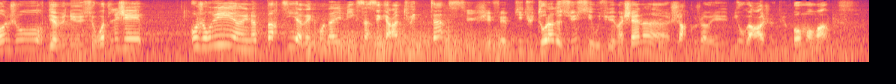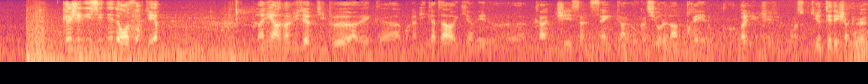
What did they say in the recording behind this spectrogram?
Bonjour, bienvenue sur Watt Léger. Aujourd'hui, une partie avec mon AMX AC48. J'ai fait un petit tuto là-dessus, si vous suivez ma chaîne, un char que j'avais mis au garage depuis un bon moment, que j'ai décidé de ressortir, de manière de m'amuser un petit peu avec euh, mon ami Qatar qui avait le Can G105 à location là, près. Donc, allez, j'ai sorti un TD chacun.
